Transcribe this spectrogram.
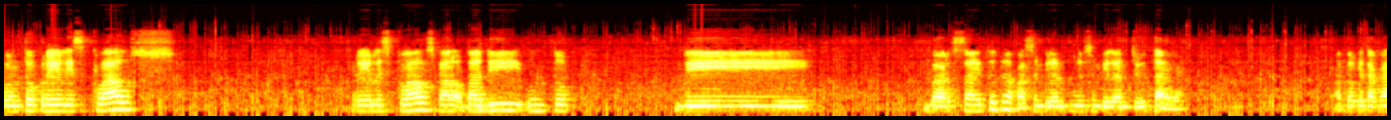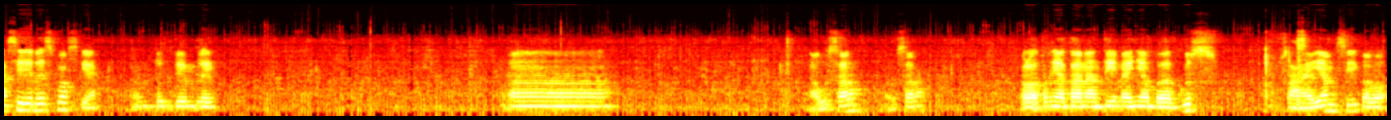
Untuk rilis clause rilis clause kalau tadi untuk di Barca itu berapa? 99 juta ya. Atau kita kasih rilis ya untuk Dembele. Eh, nggak usah lah nggak usah lah kalau ternyata nanti mainnya bagus sayang sih kalau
